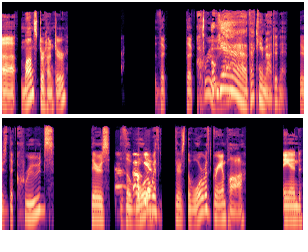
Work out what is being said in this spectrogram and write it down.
Yep. Uh, Monster Hunter. The the Cruise. Oh yeah, that came out, didn't it? There's the Croods. There's Uh, the oh, War yeah. with there's the War with Grandpa, and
